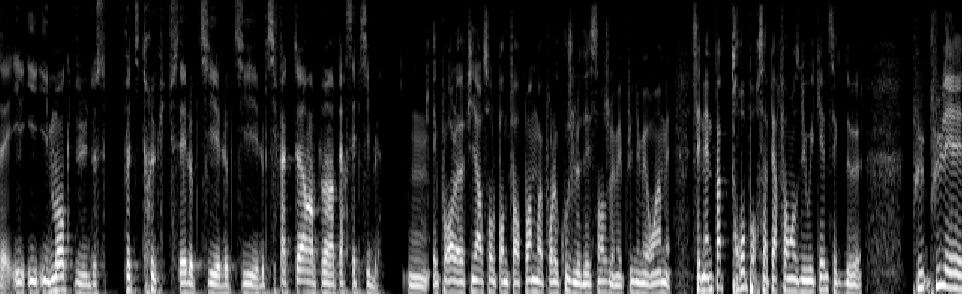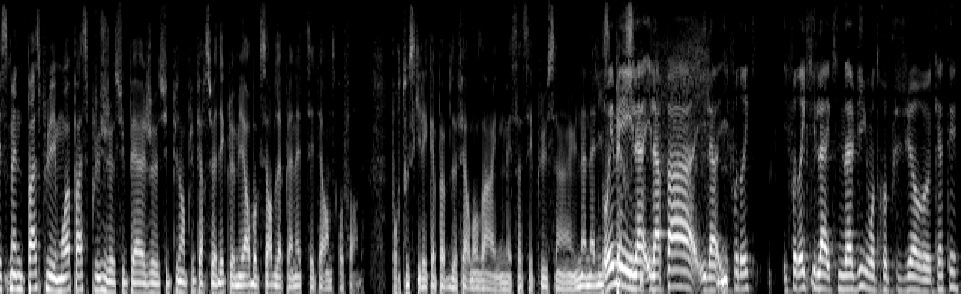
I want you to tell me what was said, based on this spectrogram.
il, il manque du, de ce petit truc, tu sais, le petit, le petit, le petit facteur un peu imperceptible. Hmm. Et pour le finir sur le point de fort point, moi pour le coup je le descends, je le mets plus numéro un, mais c'est même pas trop pour sa performance du week-end, c'est que de plus, plus les semaines passent, plus les mois passent, plus je suis, per- je suis de plus en plus persuadé que le meilleur boxeur de la planète c'est Terence Crawford pour tout ce qu'il est capable de faire dans un ring. Mais ça c'est plus un- une analyse. Oui, mais perso- il a, il a pas, il a, il faudrait qu'il, il faudrait qu'il navigue entre plusieurs euh, KT,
